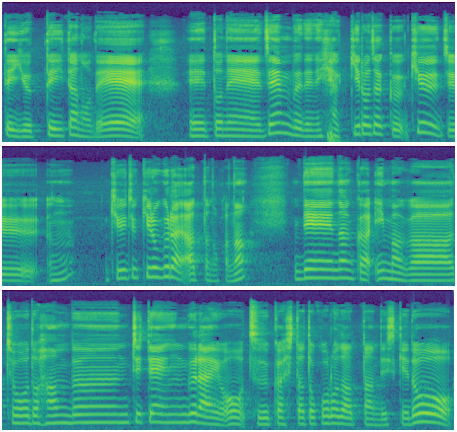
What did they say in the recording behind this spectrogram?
て言っていたのでえっ、ー、とね全部でね100キロ弱90ん？90キロぐらいあったのかな？でなんか今がちょうど半分地点ぐらいを通過したところだったんですけど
